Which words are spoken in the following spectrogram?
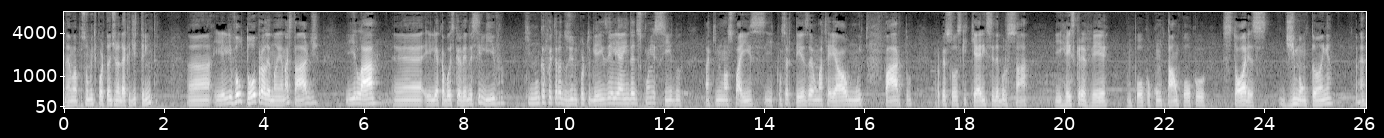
né, uma pessoa muito importante na década de 30. Uh, ele voltou para a Alemanha mais tarde e lá é, ele acabou escrevendo esse livro que nunca foi traduzido em português e ele ainda é desconhecido aqui no nosso país e com certeza é um material muito farto para pessoas que querem se debruçar e reescrever um pouco, contar um pouco histórias de montanha né,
